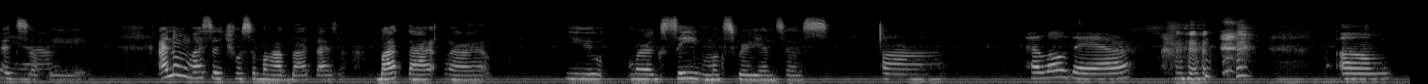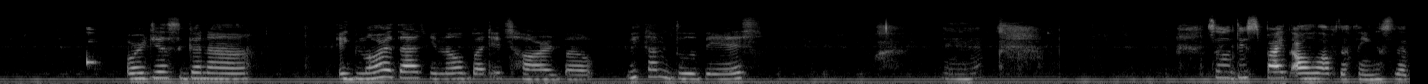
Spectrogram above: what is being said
It's Yeah. okay. Anong message mo sa mga bata, bata na you marag same experiences? Um, hello there. um, we're just gonna ignore that, you know, but it's hard, but we can do this. Mhm. So, despite all of the things that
